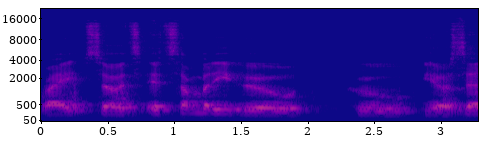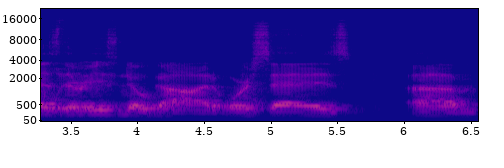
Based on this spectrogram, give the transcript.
right? So it's it's somebody who who you know says there is no God, or says um,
